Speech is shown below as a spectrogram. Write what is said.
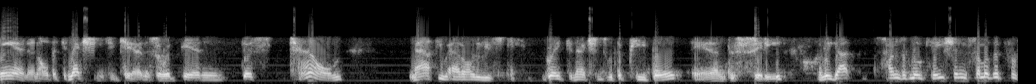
can and all the connections you can. So in this town, Matthew had all these great connections with the people and the city. And we got tons of locations, some of it for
